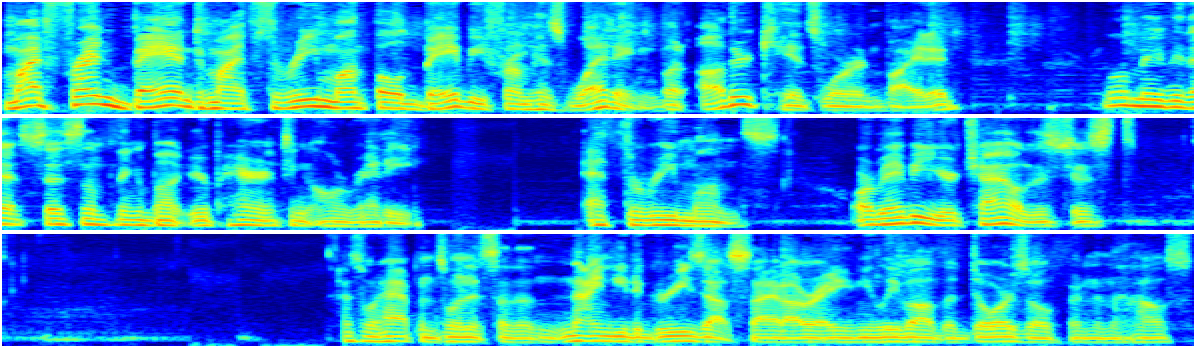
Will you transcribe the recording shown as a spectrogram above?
My friend banned my three month old baby from his wedding, but other kids were invited. Well, maybe that says something about your parenting already at three months. Or maybe your child is just. That's what happens when it's 90 degrees outside already and you leave all the doors open in the house.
